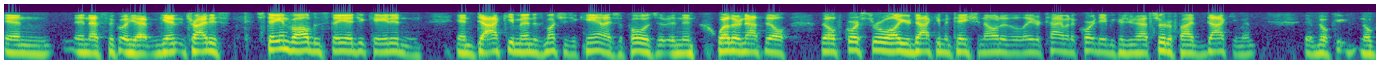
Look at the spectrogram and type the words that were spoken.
And and that's the yeah. Get try to stay involved and stay educated and and document as much as you can, I suppose. And then whether or not they'll they'll of course throw all your documentation out at a later time in a court date because you're not certified to document. You have no no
